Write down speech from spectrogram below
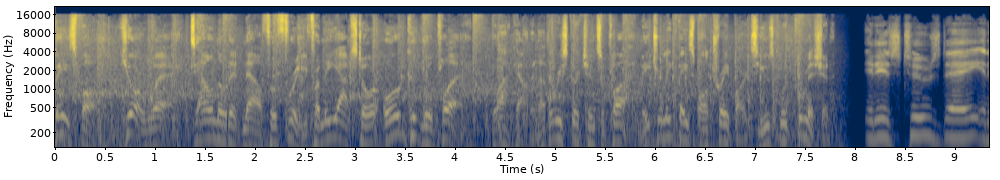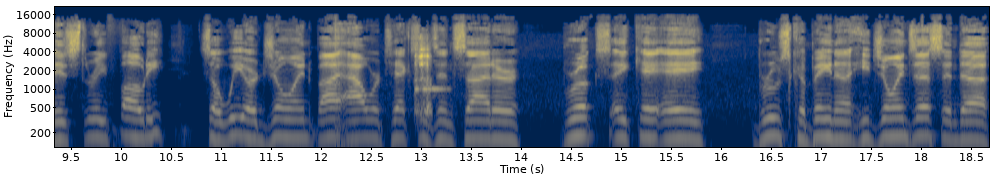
Baseball, your way. Download it now for free from the App Store or Google Play. Blackout and other restrictions apply. Major League Baseball trademarks used with permission. It is Tuesday. It is 340. So we are joined by our Texans insider, Brooks, a.k.a. Bruce Kubena. He joins us. And, uh,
